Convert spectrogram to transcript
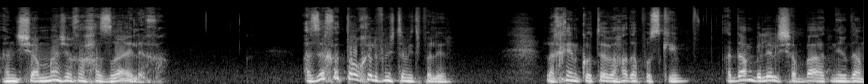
הנשמה שלך חזרה אליך. אז איך אתה אוכל לפני שאתה מתפלל? לכן כותב אחד הפוסקים, אדם בליל שבת נרדם.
